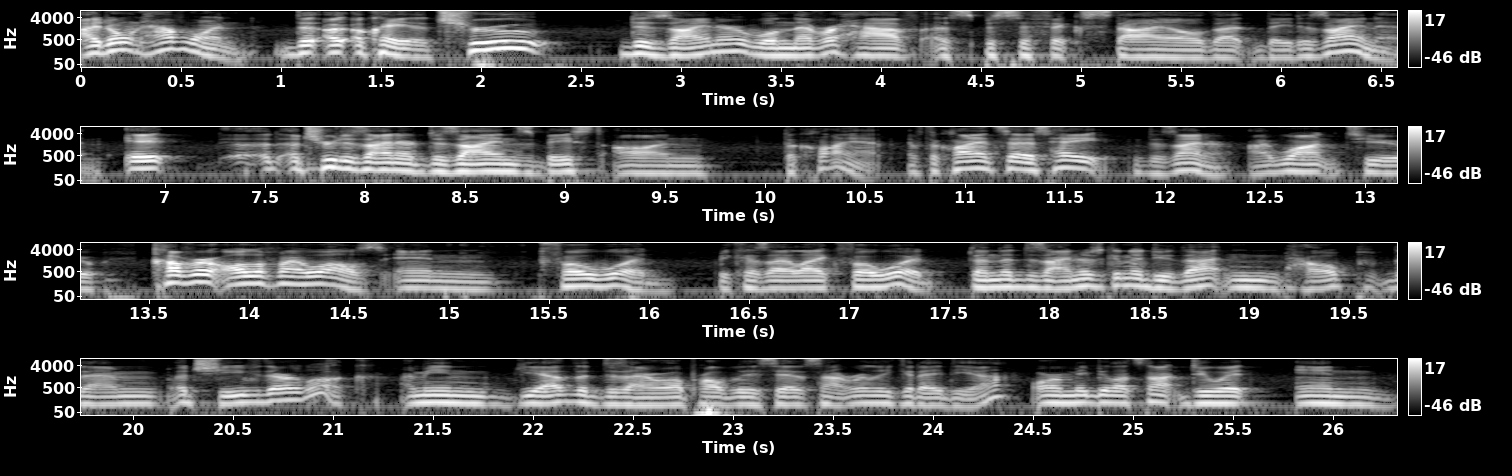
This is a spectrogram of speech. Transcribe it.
I don't have one. The, uh, okay, a true designer will never have a specific style that they design in. It a, a true designer designs based on the client. If the client says, "Hey, designer, I want to cover all of my walls in faux wood because I like faux wood," then the designer's going to do that and help them achieve their look. I mean, yeah, the designer will probably say that's not really a good idea, or maybe let's not do it in,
